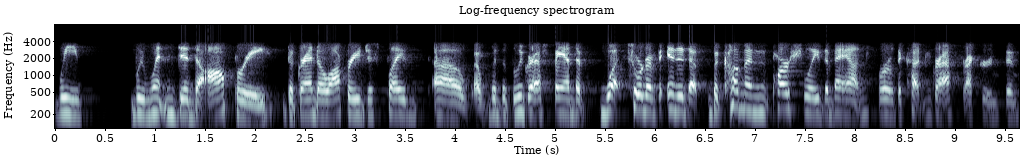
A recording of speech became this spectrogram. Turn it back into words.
we we went and did the Opry, the Grand Ole Opry just played uh, with the bluegrass band of what sort of ended up becoming partially the band for the Cut and Grass records. And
